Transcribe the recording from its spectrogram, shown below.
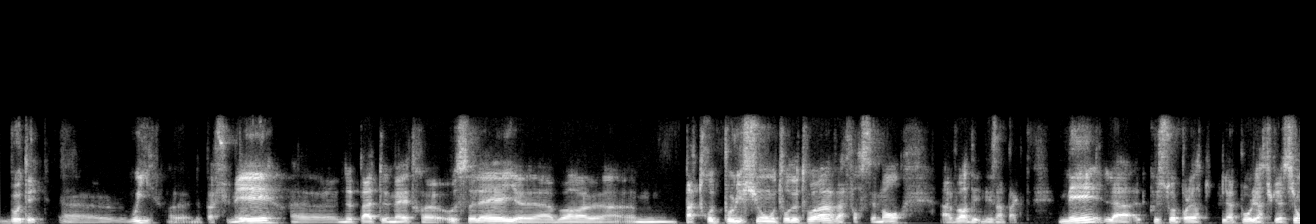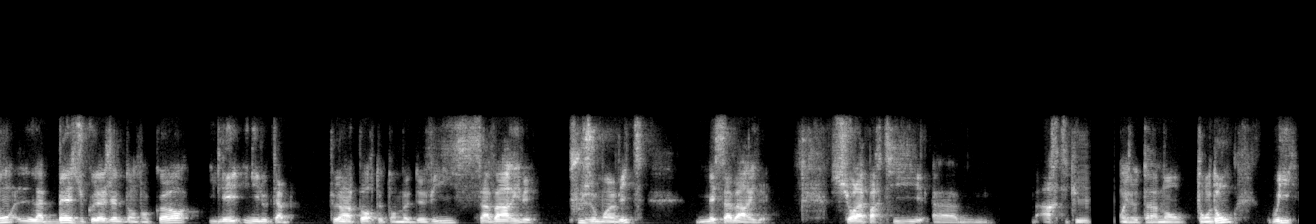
beauté. Euh, oui, euh, ne pas fumer, euh, ne pas te mettre au soleil, avoir pas trop de pollution autour de toi, va forcément avoir des, impacts. Mais que ce soit pour la, peau ou l'articulation, la baisse du collagène dans ton corps, il est inéluctable. Peu importe ton mode de vie, ça va arriver, plus ou moins vite, mais ça va arriver. Sur la partie articulation et notamment tendon, oui,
